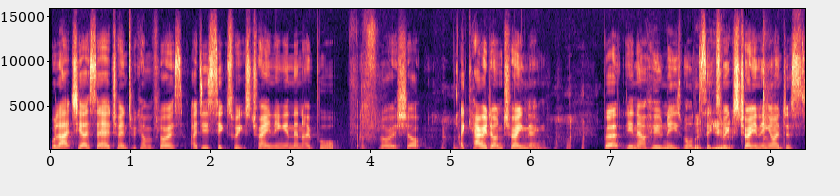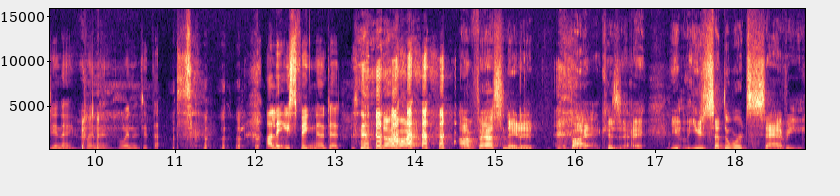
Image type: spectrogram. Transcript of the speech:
Well, actually, I say I trained to become a florist. I did six weeks training, and then I bought a florist shop. I carried on training, but you know, who needs more than But six you- weeks training? I just, you know, when I, when I did that. I'll let you speak now, Dad. no, I, I'm fascinated by it because you you said the word savvy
